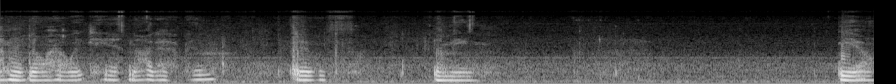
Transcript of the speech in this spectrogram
I don't know how it can't not happen. It was. I mean, yeah.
